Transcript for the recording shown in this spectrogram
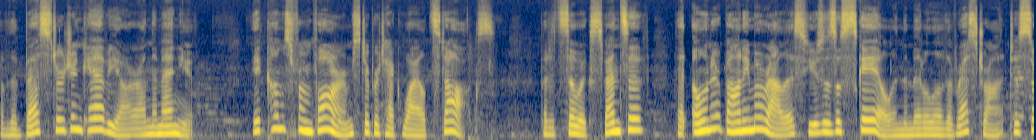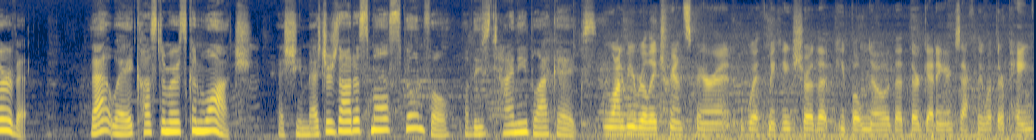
of the best sturgeon caviar on the menu. It comes from farms to protect wild stocks, but it's so expensive that owner Bonnie Morales uses a scale in the middle of the restaurant to serve it. That way, customers can watch as she measures out a small spoonful of these tiny black eggs. We want to be really transparent with making sure that people know that they're getting exactly what they're paying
